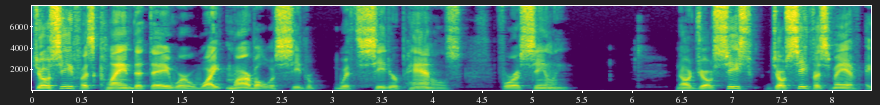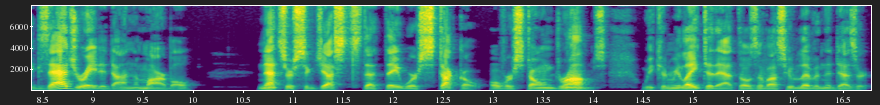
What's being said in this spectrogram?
Josephus claimed that they were white marble with cedar, with cedar panels for a ceiling. Now, Josephus may have exaggerated on the marble. Netzer suggests that they were stucco over stone drums. We can relate to that, those of us who live in the desert.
